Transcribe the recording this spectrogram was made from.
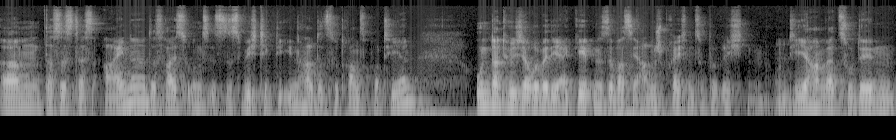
Ähm, das ist das eine. Das heißt, für uns ist es wichtig, die Inhalte zu transportieren und natürlich auch über die Ergebnisse, was Sie ansprechen, zu berichten. Und mhm. hier haben wir zu den,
